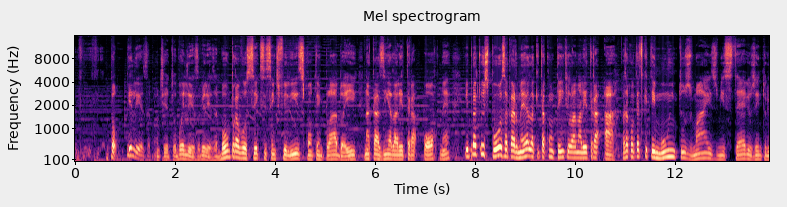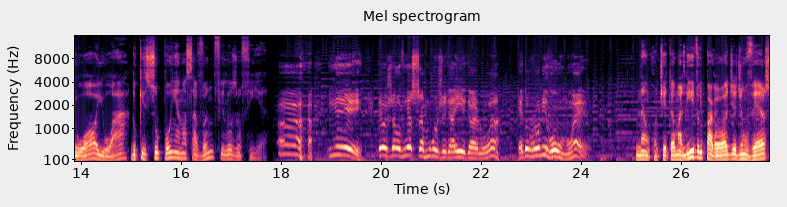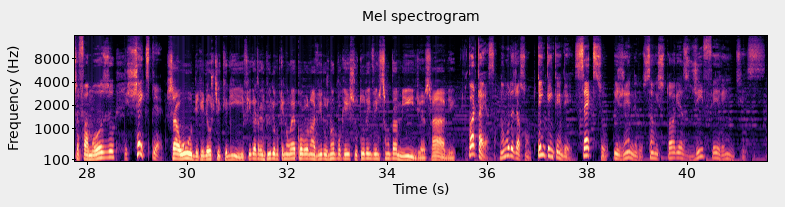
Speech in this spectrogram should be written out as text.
Bom, beleza, Contito, beleza, beleza. Bom pra você que se sente feliz, contemplado aí na casinha da letra O, né? E pra tua esposa, Carmela, que tá contente lá na letra A. Mas acontece que tem muitos mais mistérios entre o O e o A do que supõe a nossa van filosofia. Ah, e aí? Eu já ouvi essa música aí, Garloan. É do Rony Von, não é? Não, Contito, é uma livre paródia de um verso famoso de Shakespeare. Saúde, que Deus te crie. Fica tranquilo porque não é coronavírus não, porque isso tudo é invenção da mídia, sabe? Corta essa, não muda de assunto. Tenta entender. Sexo e gênero são histórias diferentes.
